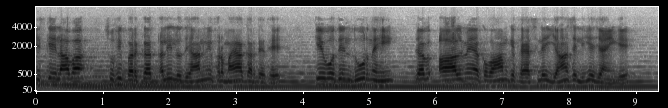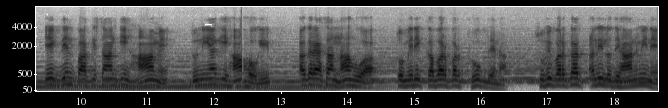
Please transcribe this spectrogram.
इसके अलावा सूफी बरकत अली लुधियानवी फरमाया करते थे कि वो दिन दूर नहीं, जब आलम अकवाम के फैसले यहाँ से लिए जाएँगे। एक दिन पाकिस्तान की हाँ में, दुनिया की हाँ होगी। अगर ऐसा ना हुआ तो मेरी कब्र पर थूक देना। सूफी बरकत अली लुधियानवी ने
